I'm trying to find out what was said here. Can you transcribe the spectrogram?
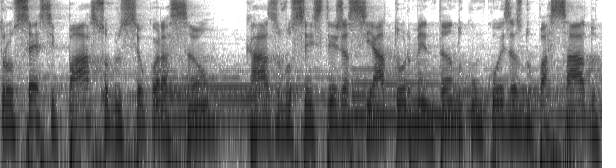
trouxesse paz sobre o seu coração. Caso você esteja se atormentando com coisas do passado,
